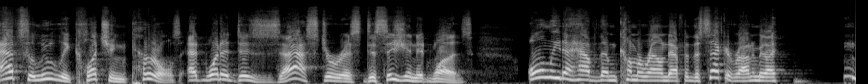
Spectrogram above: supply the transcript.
absolutely clutching pearls at what a disastrous decision it was, only to have them come around after the second round and be like, hmm,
